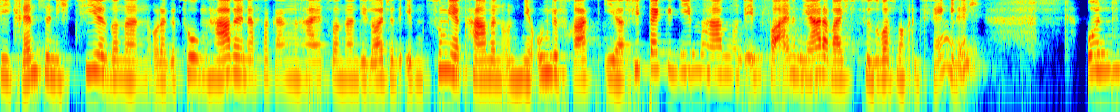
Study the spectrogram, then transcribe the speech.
die Grenze nicht ziehe, sondern oder gezogen habe in der Vergangenheit, sondern die Leute eben zu mir kamen und mir ungefragt ihr Feedback gegeben haben. Und eben vor einem Jahr, da war ich für sowas noch empfänglich. Und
